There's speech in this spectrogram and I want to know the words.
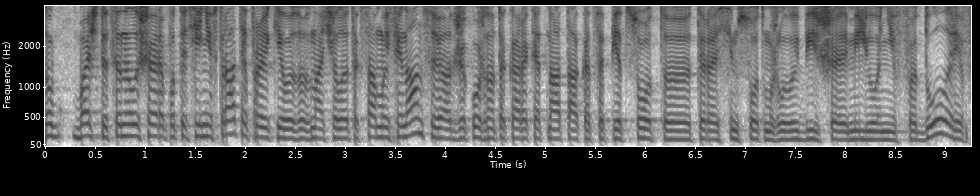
Ну, бачите, це не лише репутаційні втрати, про які ви зазначили, так само і фінансові, адже кожна така ракетна атака це 500-700, можливо, більше мільйонів доларів.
